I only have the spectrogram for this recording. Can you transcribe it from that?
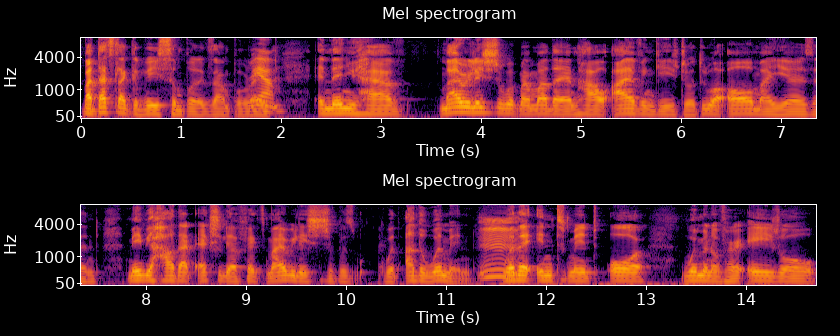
but that's like a very simple example right yeah. and then you have my relationship with my mother and how I've engaged her throughout all my years, and maybe how that actually affects my relationship with with other women, mm. whether intimate or women of her age or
